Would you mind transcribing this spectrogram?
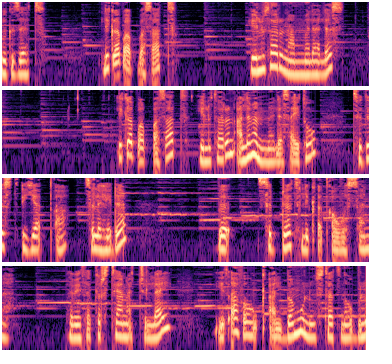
ውግዘት ሊቀ ጳጳሳት የሉተርን አመላለስ ሊቀ ጳጳሳት የሉተርን አለመመለስ አይቶ ትዕግስት እያጣ ስለሄደ በስደት ሊቀጣው ወሰነ። በቤተ ክርስቲያናችን ላይ የጻፈውን ቃል በሙሉ ስተት ነው ብሎ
